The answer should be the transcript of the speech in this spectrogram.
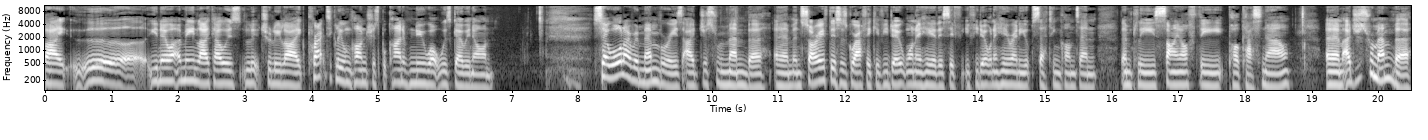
like, ugh, you know what I mean? Like I was literally like practically unconscious, but kind of knew what was going on. So all I remember is I just remember, um, and sorry if this is graphic. If you don't want to hear this, if if you don't want to hear any upsetting content, then please sign off the podcast now. Um, I just remember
